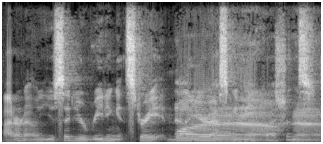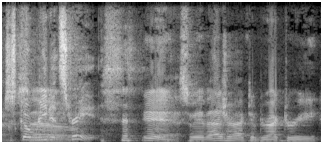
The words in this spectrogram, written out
I don't know. You said you're reading it straight, and now well, you're asking me questions. No, Just go so, read it straight. yeah. So we have Azure Active Directory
